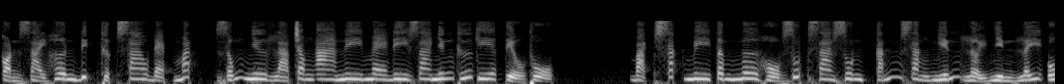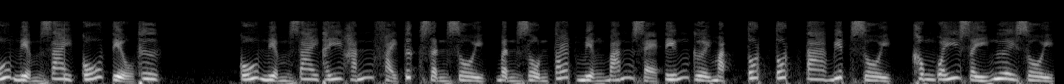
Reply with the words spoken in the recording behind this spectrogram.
còn dài hơn đích thực sao đẹp mắt, giống như là trong anime đi ra những thứ kia tiểu thụ. Bạch sắc mi tâm mơ hồ rút ra run cắn răng nghiến lợi nhìn lấy cố niệm dai cố tiểu thư. Cố niệm dai thấy hắn phải tức giận rồi, bận rộn toét miệng bán rẻ tiếng cười mặt tốt tốt ta biết rồi, không quấy giày ngươi rồi,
